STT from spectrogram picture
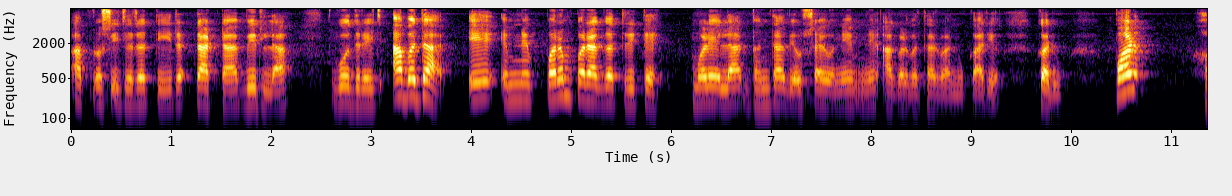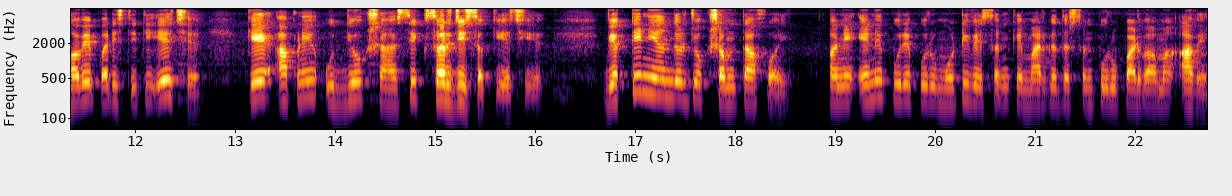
આ પ્રોસિજર હતી ટાટા, બિરલા, ગોદરેજ, આ બધા એ એમને પરંપરાગત રીતે મળેલા ધંધા વ્યવસાયોને એમને આગળ વધારવાનું કાર્ય કર્યું. પણ હવે પરિસ્થિતિ એ છે કે આપણે ઉદ્યોગ સાહસિક સર્જી શકીએ છીએ. વ્યક્તિની અંદર જો ક્ષમતા હોય અને એને પૂરેપૂરું મોટિવેશન કે માર્ગદર્શન પૂરું પાડવામાં આવે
